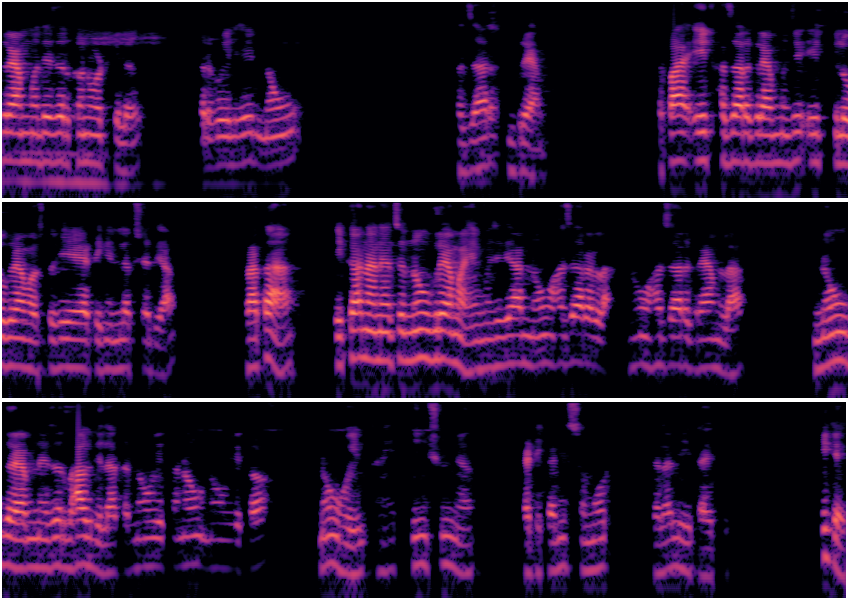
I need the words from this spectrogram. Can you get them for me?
ग्रॅममध्ये जर कन्वर्ट केलं तर होईल हे नऊ हजार ग्रॅम. तर पहा एक हजार ग्रॅम म्हणजे एक किलोग्रॅम असतो हे या ठिकाणी लक्षात घ्या. तर आता एका नाण्याचं नऊ ग्रॅम आहे म्हणजे या नऊ हजाराला नऊ हजार ग्रॅमला नऊ ग्रॅमने जर भाग दिला तर नऊ एक नऊ नऊ एक नऊ होईल. आणि हे तीन शून्य या ठिकाणी समोर त्याला लिहिता येते. ठीक आहे?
